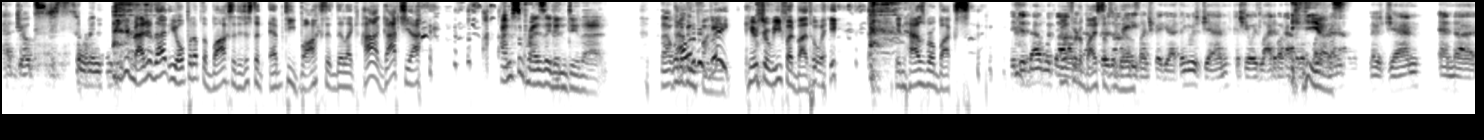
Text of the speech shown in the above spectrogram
Had jokes, just so many. Did you imagine that? You open up the box and it's just an empty box, and they're like, "Ha, gotcha." I'm surprised they didn't do that. That would have been, been funny. Great. Here's your refund, by the way, in Hasbro bucks. They did that with um, for to buy there's a Brady else. Bunch figure. I think it was Jen because she always lied about having a boyfriend. yes. And it was Jan and uh,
